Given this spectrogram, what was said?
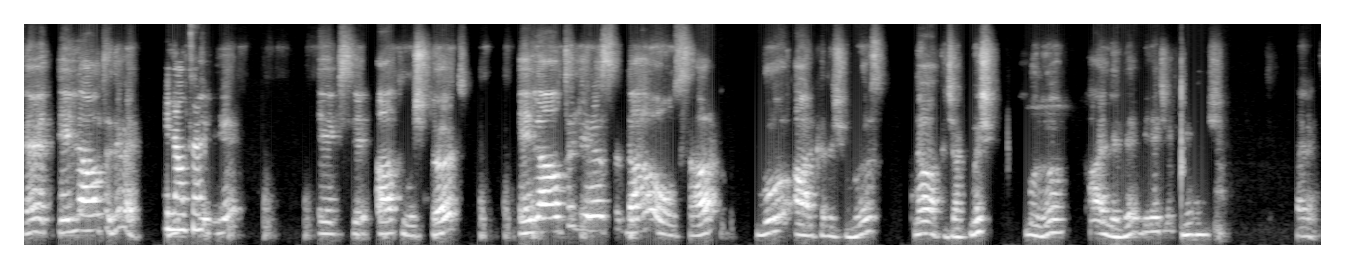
Evet 56 değil mi? 56. 50 eksi 64 56 lirası daha olsa bu arkadaşımız ne yapacakmış? Bunu halledebilecekmiş. Evet.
